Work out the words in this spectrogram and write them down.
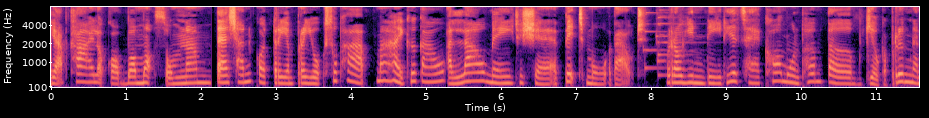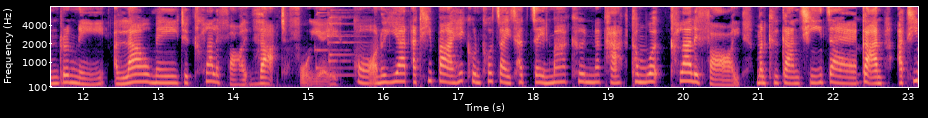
หยาบคายแล้วก็บ่เหมาะสมนำแต่ฉันก็เตรียมประโยคสุภาพมาให้คือเกา allow me to share a bit more about เรายินดีที่จะแชร์ข้อมูลเพิ่มเติมเกี่ยวกับเรื่องนั้นเรื่องนี้ allow me to clarify that for you ขออนุญาตอธิบายให้คุณเข้าใจชัดเจนมากขึ้นนะคะคำว่า clarify มันคือการชี้แจง การอธิ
